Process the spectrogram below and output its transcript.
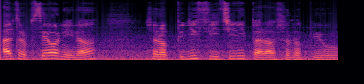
altre opzioni, no? Sono più difficili, però sono più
